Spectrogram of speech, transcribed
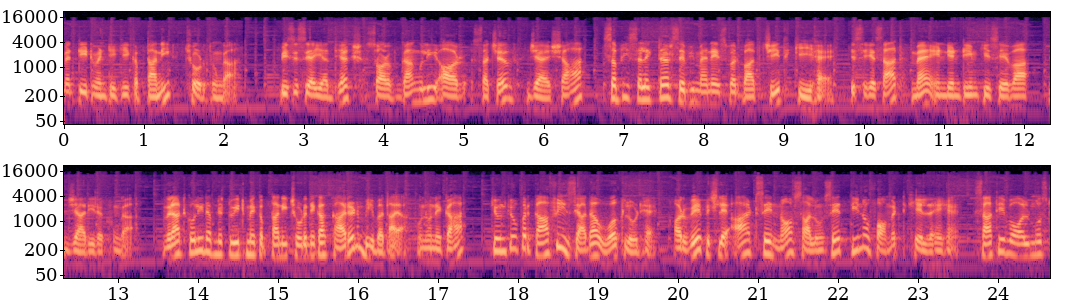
मैं टी ट्वेंटी की कप्तानी छोड़ दूँगा। बीसीसीआई अध्यक्ष सौरभ गांगुली और सचिव जय शाह, सभी सेलेक्टर से भी मैंने इस पर बातचीत की है। इसी के साथ मैं इंडियन टीम की सेवा जारी रखूँगा। विराट कोहली ने अपने ट्वीट में कप्तानी छोड़ने का कारण भी बताया। उन्होंने कहा कि उनके ऊपर काफ़ी ज़्यादा वर्कलोड है और वे पिछले आठ से नौ सालों से तीनों फॉर्मेट खेल रहे हैं। साथ ही वो ऑलमोस्ट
